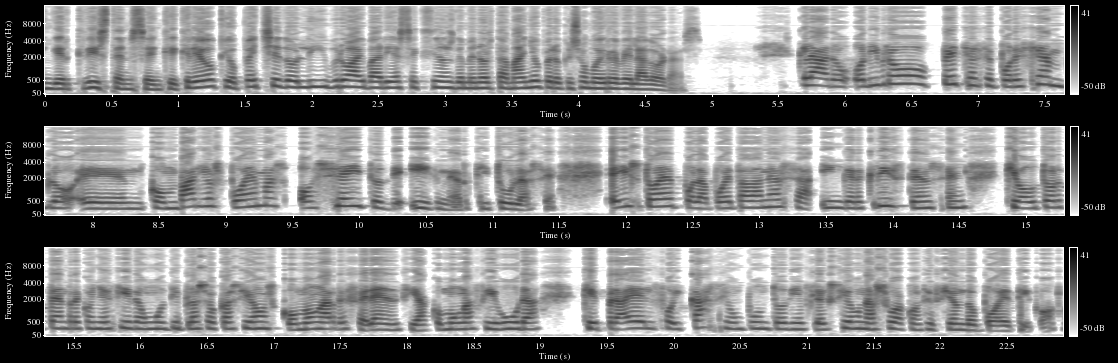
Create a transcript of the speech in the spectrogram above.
Inger Christensen, que creo que o peche do libro hai varias seccións de menor tamaño, pero que son moi reveladoras. Claro, o libro péchase, por exemplo, eh, con varios poemas O xeito de Igner, titúlase. E isto é pola poeta danesa Inger Christensen, que o autor ten recoñecido en múltiples ocasións como unha referencia, como unha figura que para el foi case un punto de inflexión na súa concepción do poético.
